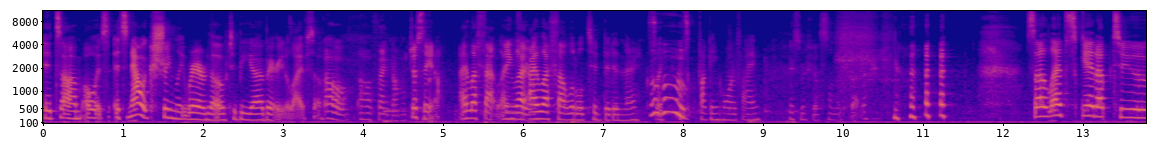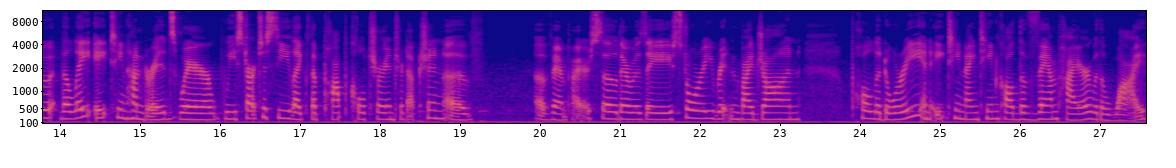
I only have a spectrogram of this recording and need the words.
it's um. Oh, it's it's now extremely rare though to be uh, buried alive. So Oh. Oh, thank God. just so you know, I left that. I, le-. I left that little tidbit in there. It's like it's fucking horrifying. Makes me feel so much better. So let's get up to the late 1800s where we start to see like the pop culture introduction of of vampires. So there was a story written by John Polidori in 1819 called The Vampire with a Y.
